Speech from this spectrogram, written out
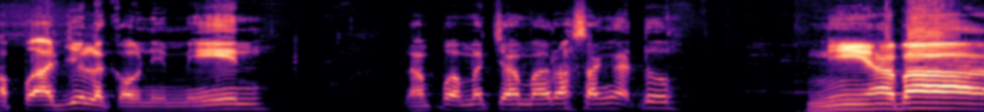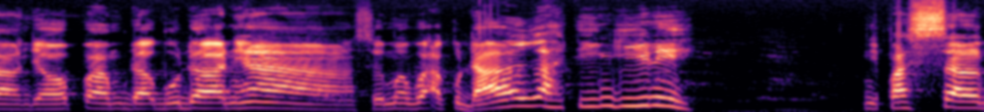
Apa ajalah kau ni, Min. Nampak macam marah sangat tu. Ni abang, jawapan budak-budak ni ha. Semua buat aku darah tinggi ni. Ni pasal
